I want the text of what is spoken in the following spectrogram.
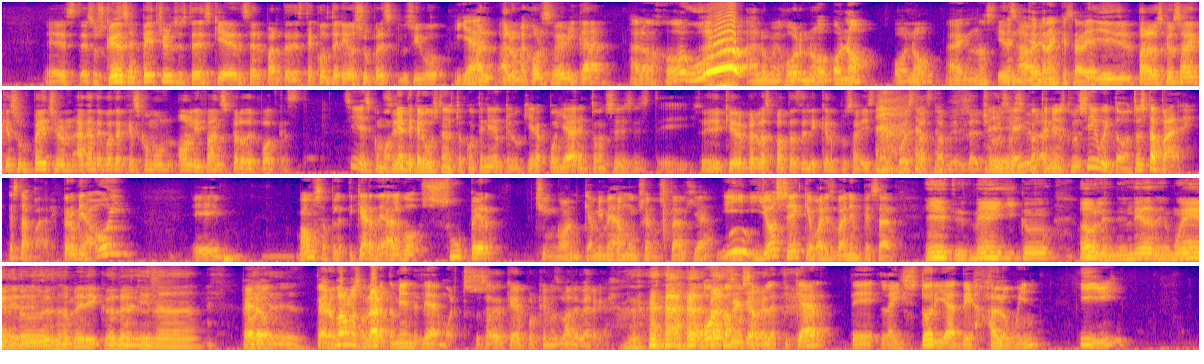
Este, suscríbanse al Patreon si ustedes quieren ser parte de este contenido súper exclusivo. Y ya. A, lo mejor se ve mi cara. A lo mejor, ¡uh! A lo mejor no. o no, O no. Nos ¿Quién ten- tendrán que saber. Y para los que no saben que es un Patreon, hagan de cuenta que es como un OnlyFans, pero del podcast. Sí, es como Sí. gente que le gusta nuestro contenido, que lo quiere apoyar, entonces, este... Sí, quieren ver las patas de Iker, pues ahí están puestas también. De hecho, es hay la- contenido exclusivo y todo. Entonces está padre, está padre. Pero mira, hoy eh, vamos a platicar de algo súper chingón, que a mí me da mucha nostalgia. Y, Uh. y yo sé que varios van a empezar. Este es México, hablen del Día de Muertos. Esto es América Latina. Pero, Oye, pero vamos a hablar también del Día de Muertos. ¿Tú sabes qué? Porque nos vale verga. Hoy vamos a platicar de la historia de Halloween y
